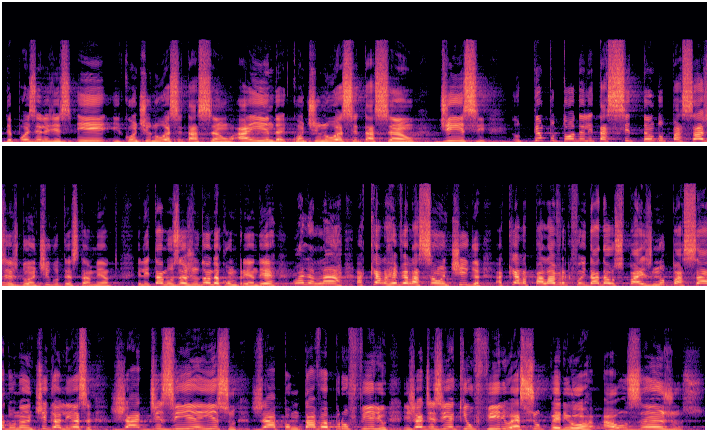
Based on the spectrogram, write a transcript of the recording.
depois ele diz e e continua a citação, ainda, continua a citação, disse, o tempo todo ele está citando passagens do Antigo Testamento, ele está nos ajudando a compreender, olha lá, aquela revelação antiga, aquela palavra que foi dada aos pais no passado, na antiga aliança, já dizia isso, já apontava para o filho, e já dizia que o filho é superior aos anjos.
